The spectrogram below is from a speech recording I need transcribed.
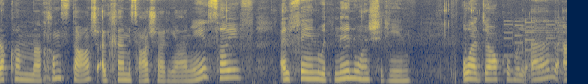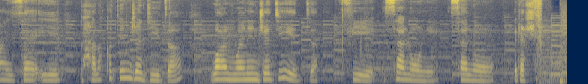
رقم 15 الخامس عشر يعني صيف 2022 أودعكم الآن أعزائي بحلقة جديدة وعنوان جديد في صالوني صالون رشا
